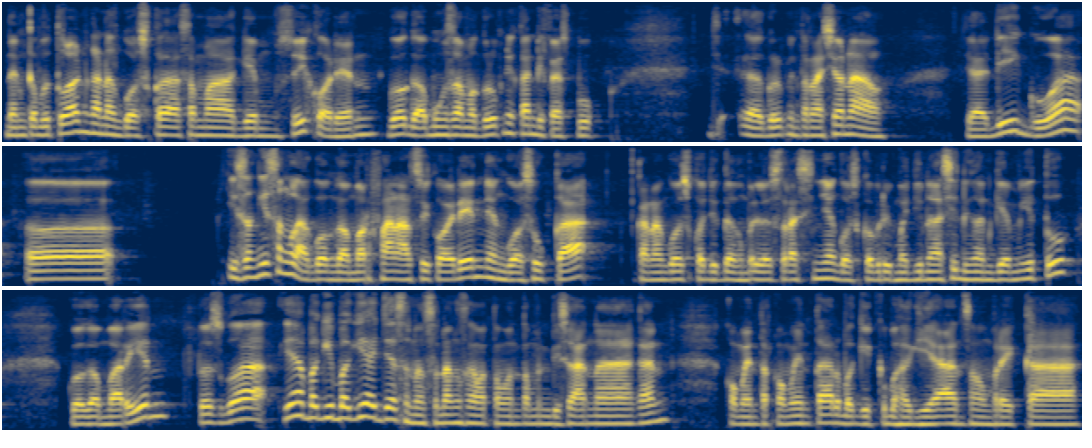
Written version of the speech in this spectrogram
Dan kebetulan karena gue suka sama game Suikoden gue gabung sama grupnya kan di Facebook. Uh, grup internasional. Jadi gue uh, iseng-iseng lah gue gambar fan art Suikoden yang gue suka karena gue suka juga gambar ilustrasinya gue suka berimajinasi dengan game itu. Gue gambarin terus gue ya bagi-bagi aja senang-senang sama teman-teman di sana kan. Komentar-komentar bagi kebahagiaan sama mereka.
